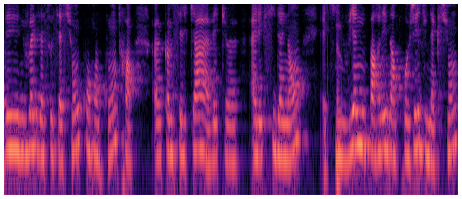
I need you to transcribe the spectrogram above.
des nouvelles associations qu'on rencontre, euh, comme c'est le cas avec euh, Alexis Danan, euh, qui nous viennent nous parler d'un projet, d'une action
